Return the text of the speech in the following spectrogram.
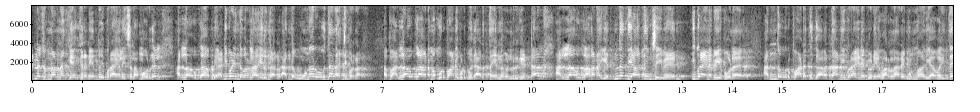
என்ன சொன்னாலும் நான் கேட்கிறேன் என்று இப்ராஹிம் அலைஹிஸ்ஸலாம் அவர்கள் அல்லாவுக்காக அப்படி அடிபணிந்தவர்களாக இருந்தார்கள். அந்த உணர்வுக்கு தான் அந்த ஹஜ் பண்ணார் அப்போ அல்லாவுக்காக நம்ம குர்பானி கொடுப்பது அர்த்தம் என்னவென்று கேட்டால் அல்லாவுக்காக நான் எந்த தியாகத்தையும் செய்வேன். இப்ராஹிம் நபியை போல. அந்த ஒரு பாடத்துக்காகத்தான் இப்ராஹிம் நபியுடைய வரலாறை முன்மாதிரியாக வைத்து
